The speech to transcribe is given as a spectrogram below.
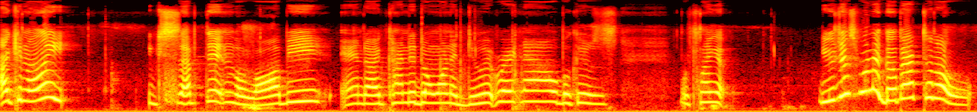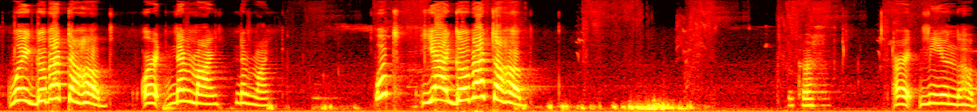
I can only accept it in the lobby, and I kind of don't want to do it right now because we're playing it. You just want to go back to the, wait, go back to hub. Or, never mind, never mind. What? Yeah, go back to hub. Okay. All right, me and the hub.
